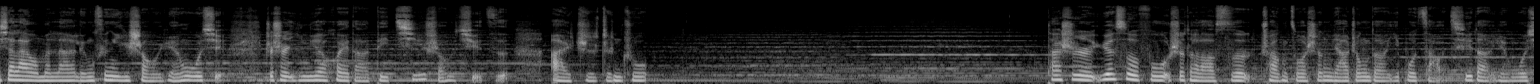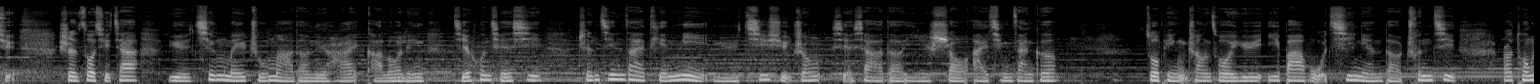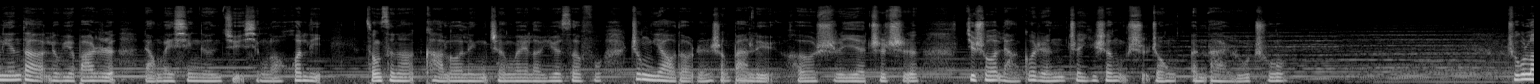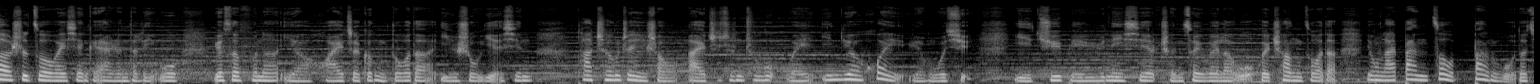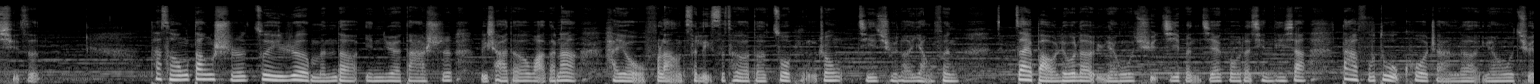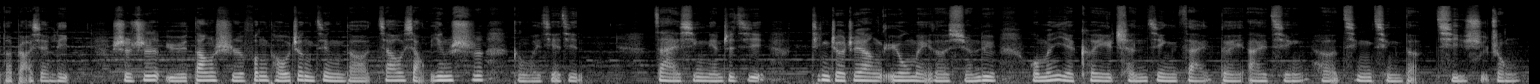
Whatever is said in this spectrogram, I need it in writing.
接下来我们来聆听一首圆舞曲，这是音乐会的第七首曲子《爱之珍珠》。它是约瑟夫·施特劳斯创作生涯中的一部早期的圆舞曲，是作曲家与青梅竹马的女孩卡罗琳结婚前夕，沉浸在甜蜜与期许中写下的一首爱情赞歌。作品创作于一八五七年的春季，而同年的六月八日，两位新人举行了婚礼。从此呢，卡罗琳成为了约瑟夫重要的人生伴侣和事业支持。据说两个人这一生始终恩爱如初。除了是作为献给爱人的礼物，约瑟夫呢也怀着更多的艺术野心。他称这一首《爱之珍珠》为音乐会圆舞曲，以区别于那些纯粹为了舞会创作的、用来伴奏伴舞的曲子。他从当时最热门的音乐大师理查德·瓦格纳，还有弗朗茨·李斯特的作品中汲取了养分。在保留了圆舞曲基本结构的前提下，大幅度扩展了圆舞曲的表现力，使之与当时风头正劲的交响音诗更为接近。在新年之际，听着这样优美的旋律，我们也可以沉浸在对爱情和亲情的期许中。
